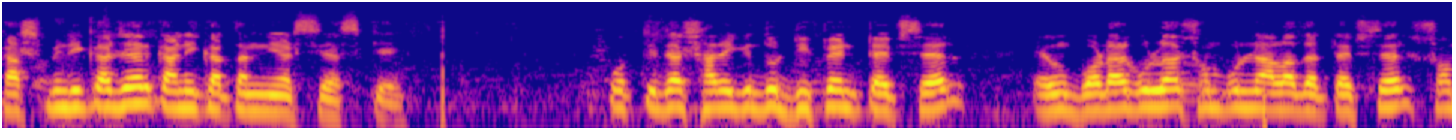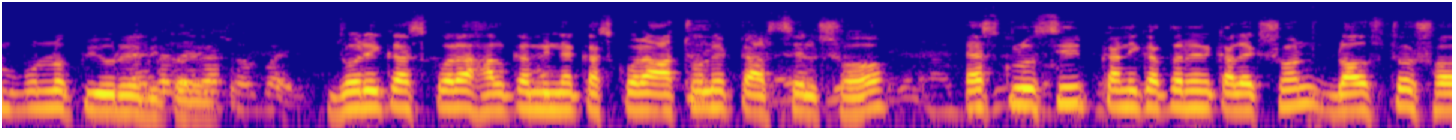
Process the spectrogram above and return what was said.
কাশ্মীরি কাজের কানিকাতান নিয়ে আসছি আজকে। প্রতিটা শাড়ি কিন্তু ডিফারেন্ট টাইপসের এবং বর্ডারগুলো সম্পূর্ণ আলাদা টাইপসের, সম্পূর্ণ পিওরের ভিতরে। জরি কাজ করা, হালকা মিনা কাজ করা, আঁচলের টার্সেল সহ। এক্সক্লুসিভ কানিকাতানের কালেকশন ব্লাউজটা সহ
